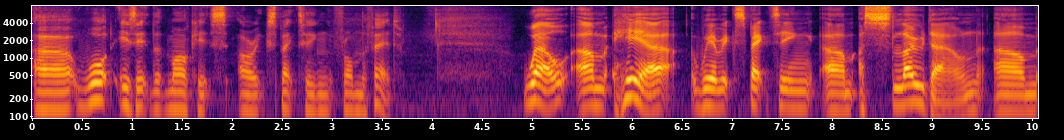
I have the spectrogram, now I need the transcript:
Uh, what is it that markets are expecting from the Fed? Well, um, here we're expecting um, a slowdown um,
